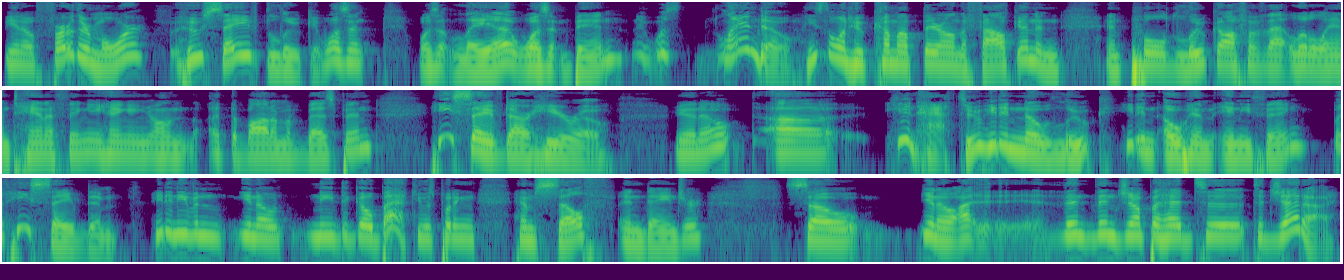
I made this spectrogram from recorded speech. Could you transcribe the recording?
you know, furthermore, who saved Luke? It wasn't wasn't Leia, it wasn't Ben, it was Lando. He's the one who come up there on the Falcon and and pulled Luke off of that little antenna thingy hanging on at the bottom of Bespin. He saved our hero. You know, uh, he didn't have to. He didn't know Luke. He didn't owe him anything, but he saved him. He didn't even, you know, need to go back. He was putting himself in danger. So you know, I then then jump ahead to to Jedi.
